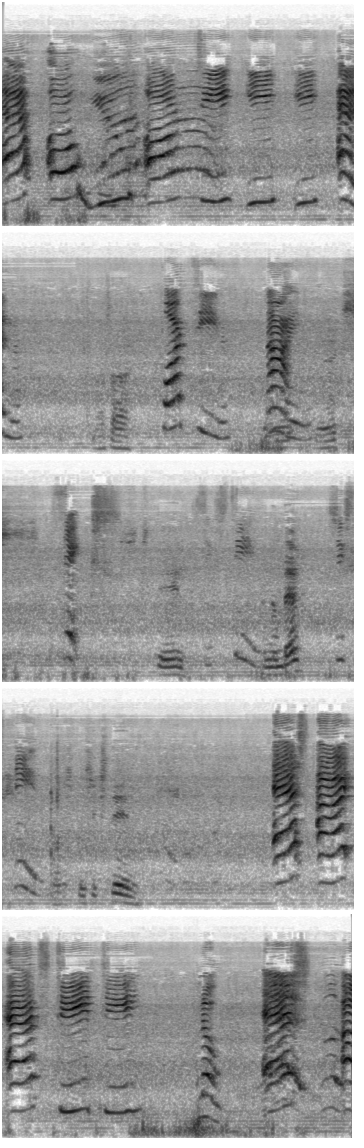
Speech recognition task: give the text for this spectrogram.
F O U R T E E N. Nasa Fourteen. Nine. Six. 16. Sixteen. Ang number? Sixteen. Oh, spell 16. S I S T T. No. S I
